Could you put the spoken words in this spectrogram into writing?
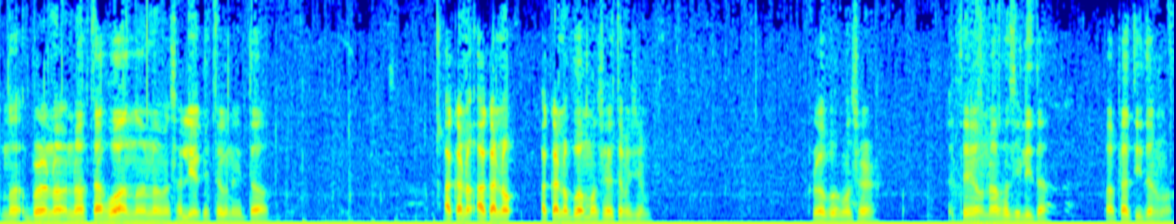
No, pero no, no está jugando, no me salía que está conectado. Acá no, acá no, acá no podemos hacer esta misión. Creo que podemos hacer. Este es una facilita. Para platita hermano.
